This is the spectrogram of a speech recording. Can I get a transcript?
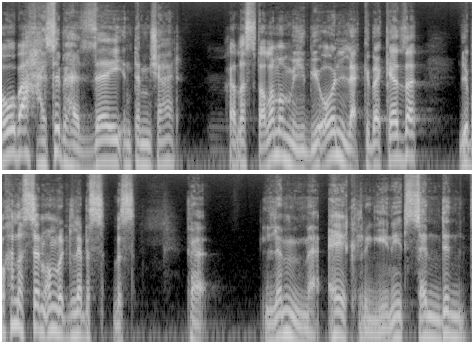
هو بقى حاسبها إزاي؟ انت مش عارف. خلاص طالما مش بيقول لك ده كذا يبقى خلاص سلم أمرك لله بس بس. فلما آخر جنيه تسدد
